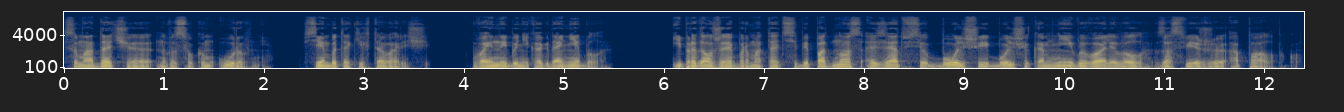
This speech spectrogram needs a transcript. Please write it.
Самоотдача на высоком уровне. Всем бы таких товарищей. Войны бы никогда не было. И продолжая бормотать себе под нос, азиат все больше и больше камней вываливал за свежую опалубку.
